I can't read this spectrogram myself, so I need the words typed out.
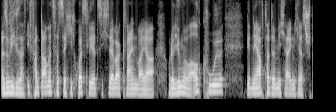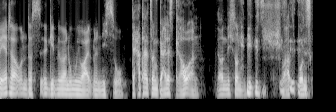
also wie gesagt, ich fand damals tatsächlich Wesley, als ich selber klein war, ja, oder jünger war auch cool. Genervt hat er mich eigentlich erst später und das äh, geht mir bei Naomi Wildman nicht so. Der hat halt so ein geiles Grau an und nicht so ein schwarzbunt.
